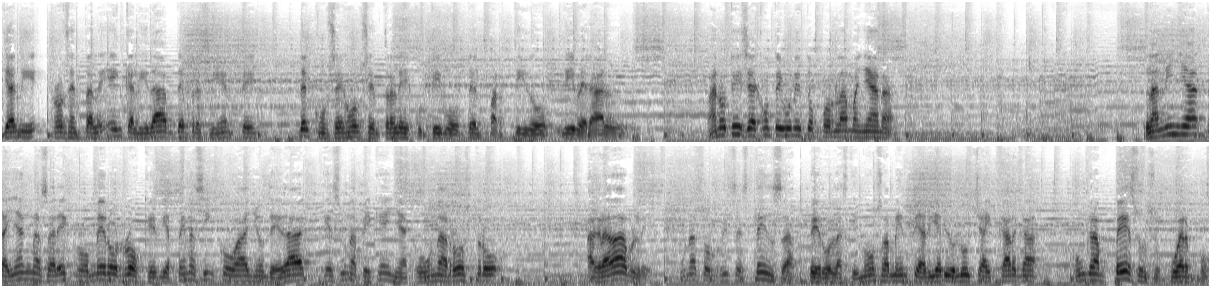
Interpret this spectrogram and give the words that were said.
Gianni Rosenthal en calidad de presidente del Consejo Central Ejecutivo del Partido Liberal. Más noticias con Tribunito por la mañana. La niña Dayan Nazaret Romero Roque, de apenas 5 años de edad, es una pequeña con un rostro agradable, una sonrisa extensa, pero lastimosamente a diario lucha y carga un gran peso en su cuerpo.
